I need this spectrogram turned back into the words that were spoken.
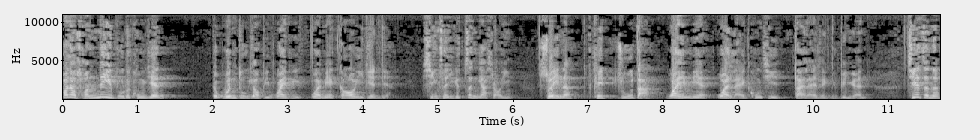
发酵床内部的空间的温度要比外壁外面高一点点，形成一个正压效应，所以呢可以阻挡外面外来空气带来的一个病源。接着呢，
